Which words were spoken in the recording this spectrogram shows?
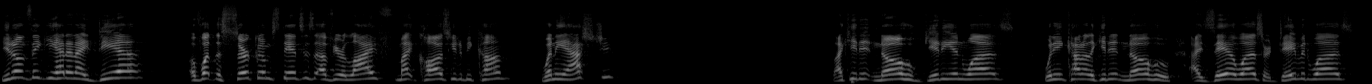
You don't think he had an idea of what the circumstances of your life might cause you to become when he asked you? Like he didn't know who Gideon was when he encountered, like he didn't know who Isaiah was or David was.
